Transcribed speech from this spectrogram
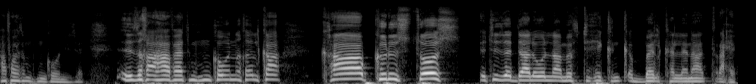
ሃፋትም ክንከውን እዩ ዘል እዚ ከዓ ሃፋትም ክንከውን ንክእል ከዓ ካብ ክርስቶስ እቲ ዘዳለወልና መፍትሒ ክንቅበል ከለና ጥራሕ እዩ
